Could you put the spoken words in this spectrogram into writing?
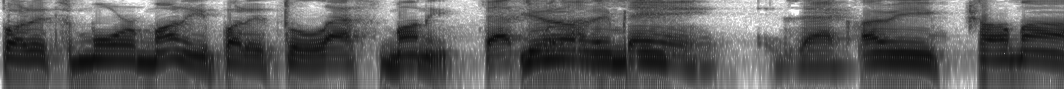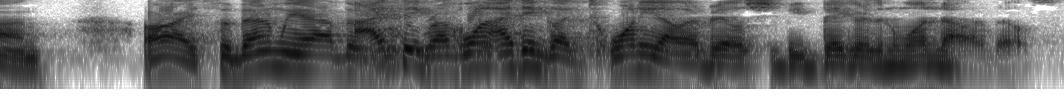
But it's more money, but it's less money. That's You what know I'm what I mean? saying. Exactly. I mean, come on. All right, so then we have the. I think twen- I think like twenty dollar bills should be bigger than one dollar bills.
